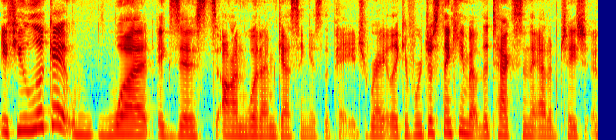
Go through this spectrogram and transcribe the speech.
If you look at what exists on what I'm guessing is the page, right? Like if we're just thinking about the text and the adaptation,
